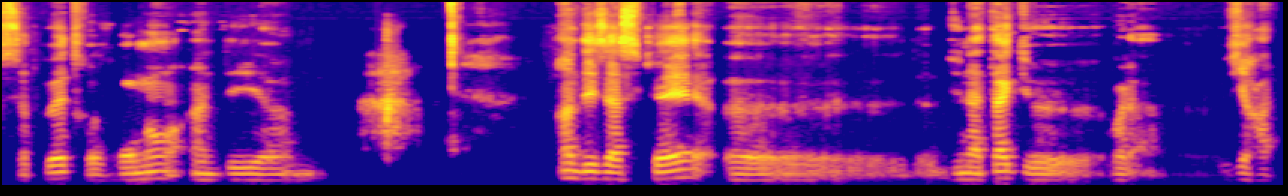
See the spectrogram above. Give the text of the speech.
ça peut être vraiment un des un des aspects d'une attaque voilà virale.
